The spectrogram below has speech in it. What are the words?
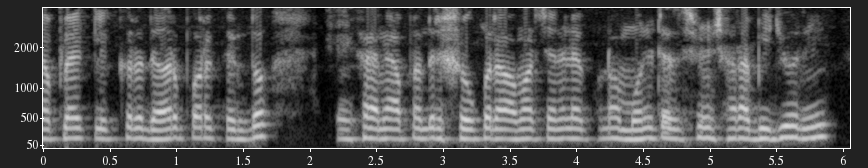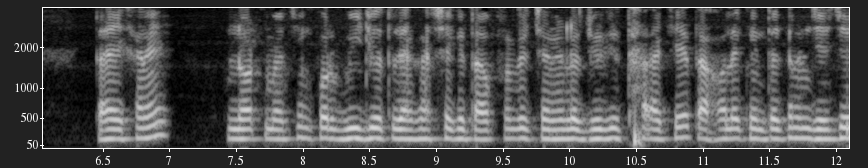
অ্যাপ্লাই ক্লিক করে দেওয়ার পর কিন্তু এখানে আপনাদের শো করা আমার চ্যানেলে কোনো মনিটাইজেশন সারা ভিডিও নেই। তাই এখানে নট ম্যাচিং ফর ভিডিওতে দেখাচ্ছে কিন্তু আপনাদের চ্যানেলে যদি থাকে তাহলে কিন্তু এখানে যে যে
